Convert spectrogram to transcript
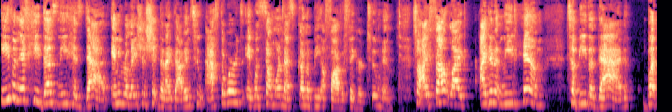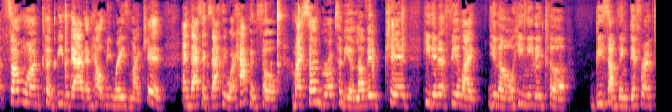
even if he does need his dad, any relationship that I got into afterwards, it was someone that's going to be a father figure to him. So I felt like I didn't need him to be the dad, but someone could be the dad and help me raise my kid. And that's exactly what happened. So my son grew up to be a loving kid. He didn't feel like, you know, he needed to be something different.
